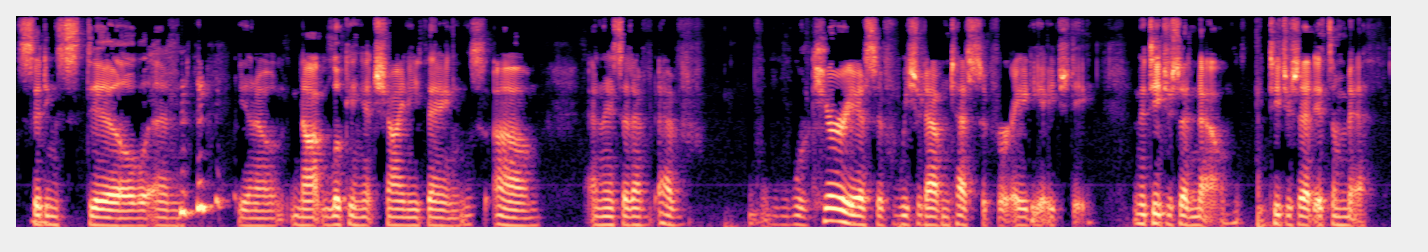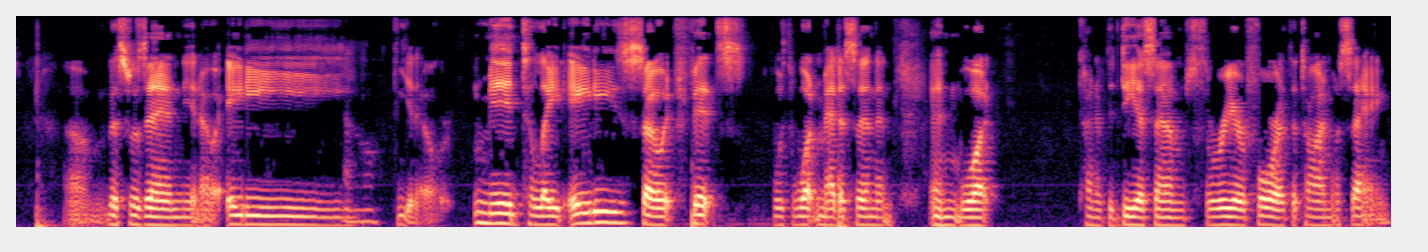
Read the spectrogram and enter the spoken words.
sitting still and you know, not looking at shiny things. Um, and they said, have, have, we're curious if we should have him tested for ADHD. And the teacher said, no. The teacher said, it's a myth. Um, this was in, you know, 80, Oh. you know, mid to late 80s, so it fits with what medicine and, and what kind of the DSM 3 or 4 at the time was saying.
